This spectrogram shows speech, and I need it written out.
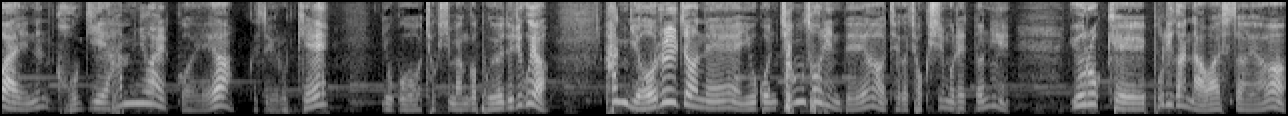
아이는 거기에 합류할 거예요. 그래서 이렇게 요거 적심한 거 보여드리고요. 한 열흘 전에 요건 청솔인데요. 제가 적심을 했더니 요렇게 뿌리가 나왔어요.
